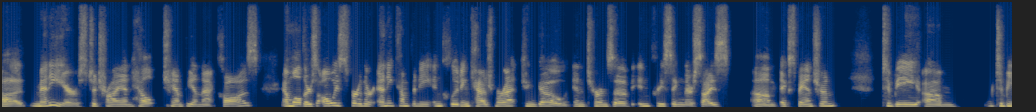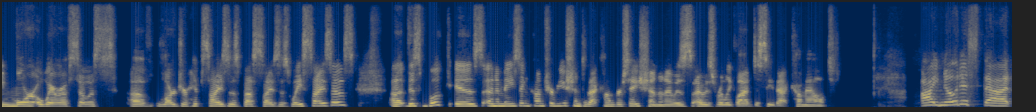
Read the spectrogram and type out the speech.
uh, many years to try and help champion that cause. And while there's always further any company, including Cashmerette, can go in terms of increasing their size um, expansion to be um, to be more aware of sewists of larger hip sizes, bust sizes, waist sizes. Uh, this book is an amazing contribution to that conversation, and I was I was really glad to see that come out. I noticed that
